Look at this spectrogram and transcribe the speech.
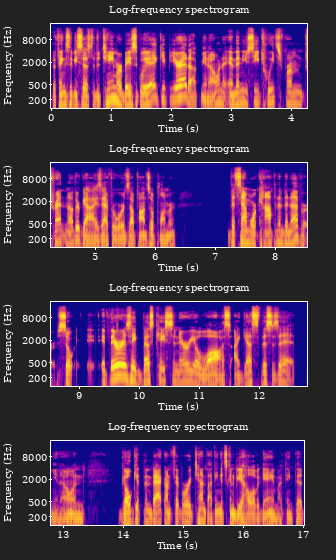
the things that he says to the team are basically, hey, keep your head up, you know? And, and then you see tweets from Trent and other guys afterwards, Alfonso Plummer, that sound more confident than ever. So if there is a best case scenario loss, I guess this is it, you know? And go get them back on February 10th. I think it's going to be a hell of a game. I think that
